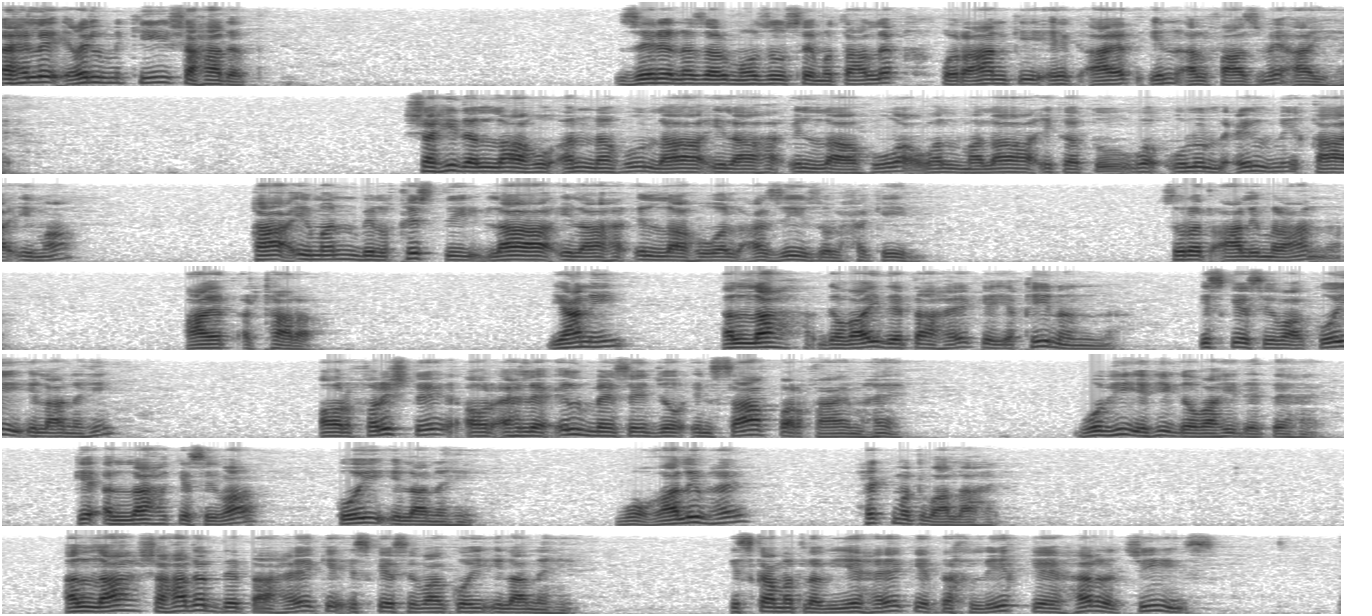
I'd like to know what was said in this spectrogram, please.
اہل علم کی شہادت۔ زیر نظر موضوع سے متعلق قرآن کی ایک آیت ان الفاظ میں آئی ہے۔ شہید اللہ انہ لا الہ الا ہوا والملائکۃ و اول العلم قائما۔ قائما بالقسط لا الہ الا هو العزیز الحکیم۔ صورت آل عمران، آیت اٹھارہ۔ یعنی اللہ گواہی دیتا ہے کہ یقیناً اس کے سوا کوئی الہ نہیں اور فرشتے اور اہل علم میں سے جو انصاف پر قائم ہیں، وہ بھی یہی گواہی دیتے ہیں کہ اللہ کے سوا کوئی الہ نہیں۔ وہ غالب ہے، حکمت والا ہے۔ اللہ شہادت دیتا ہے کہ اس کے سوا کوئی الہ نہیں۔ اس کا مطلب یہ ہے کہ تخلیق کے ہر چیز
